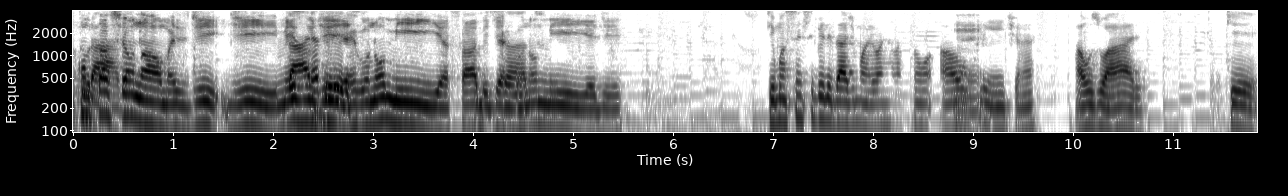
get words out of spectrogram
computacional, mas de, de mesmo de deles. ergonomia, sabe? Exato. De ergonomia, de tem uma sensibilidade maior em relação ao é. cliente, né? Ao usuário. Porque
